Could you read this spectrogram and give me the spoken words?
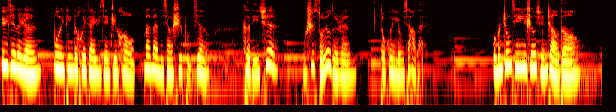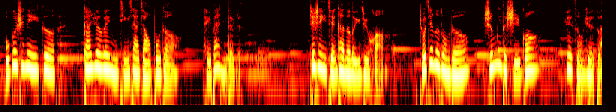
遇见的人不一定都会在遇见之后慢慢的消失不见，可的确，不是所有的人都会留下来。我们终其一生寻找的，不过是那一个甘愿为你停下脚步的。陪伴你的人，这是以前看到的一句话，逐渐的懂得，生命的时光越走越短，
